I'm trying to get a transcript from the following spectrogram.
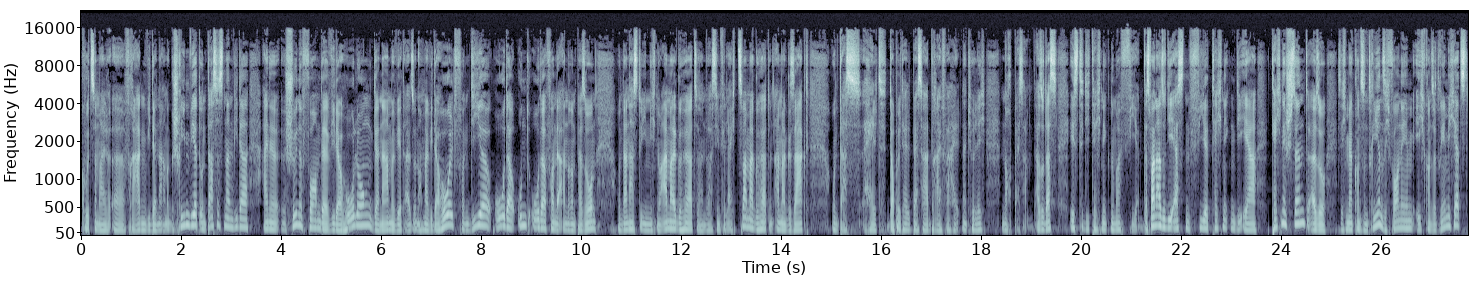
kurz einmal äh, fragen, wie der Name geschrieben wird. Und das ist dann wieder eine schöne Form der Wiederholung. Der Name wird also nochmal wiederholt von dir oder und oder von der anderen Person. Und dann hast du ihn nicht nur einmal gehört, sondern du hast ihn vielleicht zweimal gehört und einmal gesagt. Und das hält, doppelt hält besser, dreifach hält natürlich noch besser. Also das ist die Technik Nummer vier. Das waren also die ersten vier Techniken, die eher technisch sind, also sich mehr konzentrieren, sich vornehmen, ich konzentriere mich jetzt,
